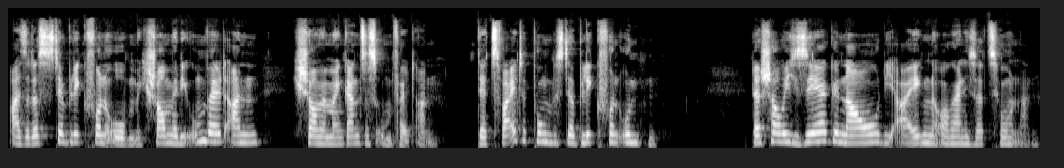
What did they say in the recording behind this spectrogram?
Also das ist der Blick von oben. Ich schaue mir die Umwelt an, ich schaue mir mein ganzes Umfeld an. Der zweite Punkt ist der Blick von unten. Da schaue ich sehr genau die eigene Organisation an.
